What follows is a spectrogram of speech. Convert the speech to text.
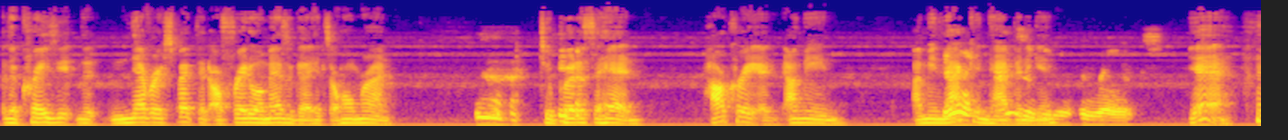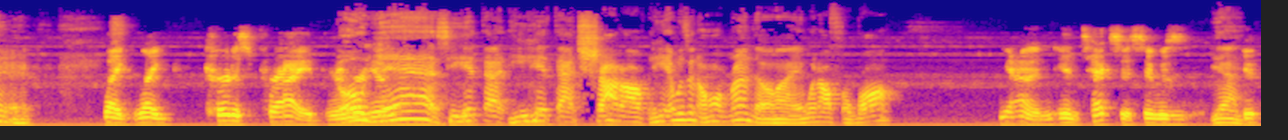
the crazy the never expected Alfredo Amezaga hits a home run to put Yeah. us ahead. How crazy! I mean, I mean There that can happen again. Heroics, Yeah. like like Curtis Pride. Remember oh him? yes, he hit that. He hit that shot off. He, it wasn't a home run though. It went off the wall. Yeah, in, in Texas, it was. Yeah. It,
